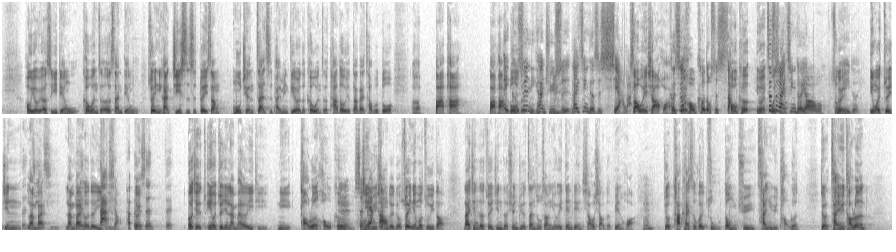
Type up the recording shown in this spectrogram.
侯友二十一点五，柯文哲二三点五，所以你看，即使是对上目前暂时排名第二的柯文哲，他都有大概差不多呃八趴。八趴哎，多的，可是你看趋势，赖清德是下来，稍微下滑。可是对。侯科都是上，侯科，因为这为什么？是赖清德要注意的。因为最近是蓝白蓝白河的议题。大小，它本对身对。而且因为最近蓝白河议题，你讨论侯科几率相对多，所以你有没有注意到赖清德最近的选举的战术上有一点点小小的变化？嗯，就他开始会主动去参与讨论，就参与讨论，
